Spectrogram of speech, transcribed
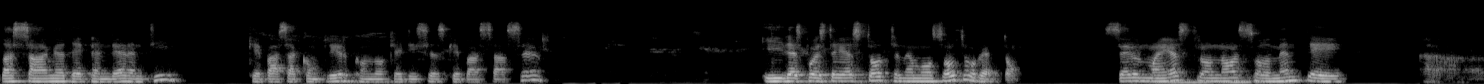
la sangre depender en ti, que vas a cumplir con lo que dices que vas a hacer. Y después de esto tenemos otro reto. Ser un maestro no es solamente ah,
